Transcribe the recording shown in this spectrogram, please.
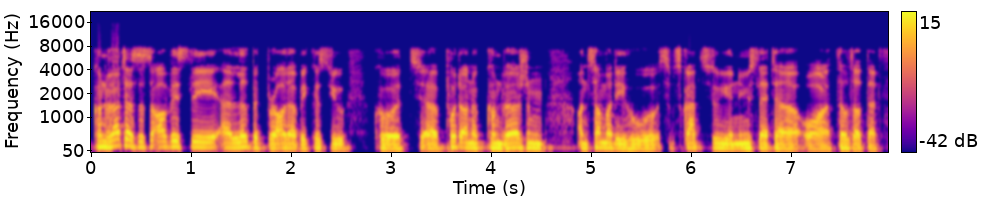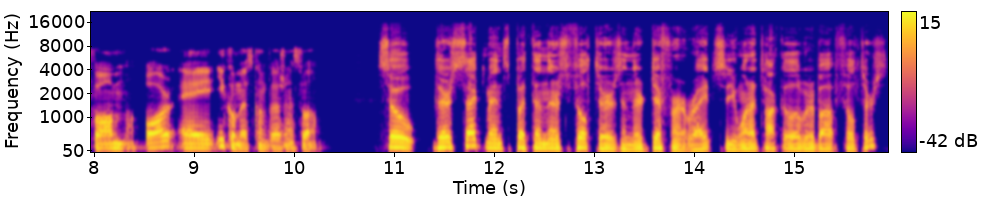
converters is obviously a little bit broader because you could uh, put on a conversion on somebody who subscribes to your newsletter or fills out that form, or a e-commerce conversion as well. So there's segments, but then there's filters, and they're different, right? So you want to talk a little bit about filters?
